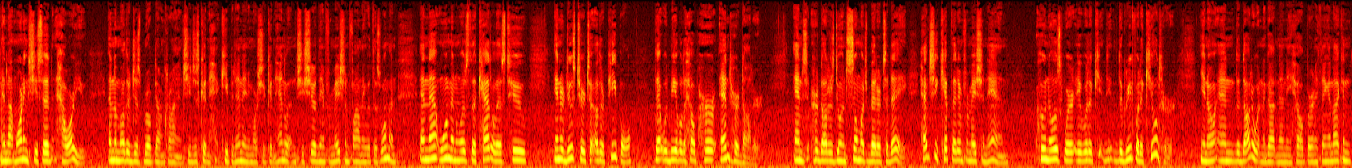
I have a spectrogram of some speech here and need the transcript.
and that morning she said, How are you? And the mother just broke down crying. She just couldn't ha- keep it in anymore. She couldn't handle it. And she shared the information finally with this woman. And that woman was the catalyst who introduced her to other people that would be able to help her and her daughter. And her daughter's doing so much better today. Had she kept that information in, who knows where it would have, the grief would have killed her you know, and the daughter wouldn't have gotten any help or anything. And I can,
